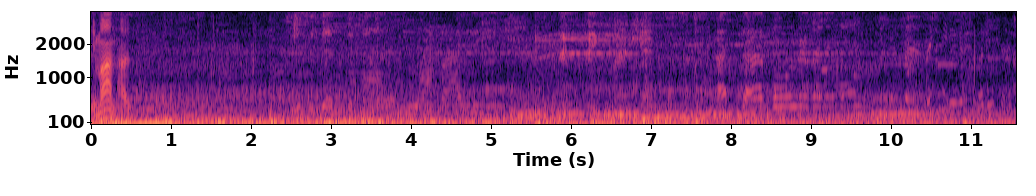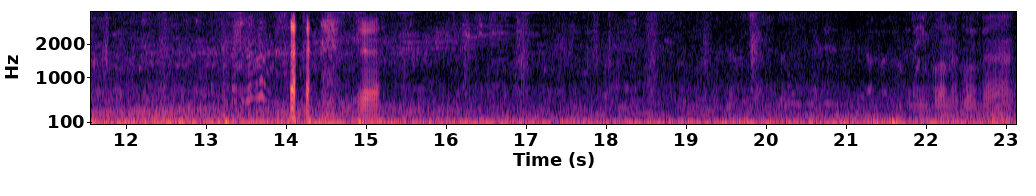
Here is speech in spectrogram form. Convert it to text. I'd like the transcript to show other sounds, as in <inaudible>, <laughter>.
Die machen halt. <laughs> yeah. In Brandenburg, ah.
